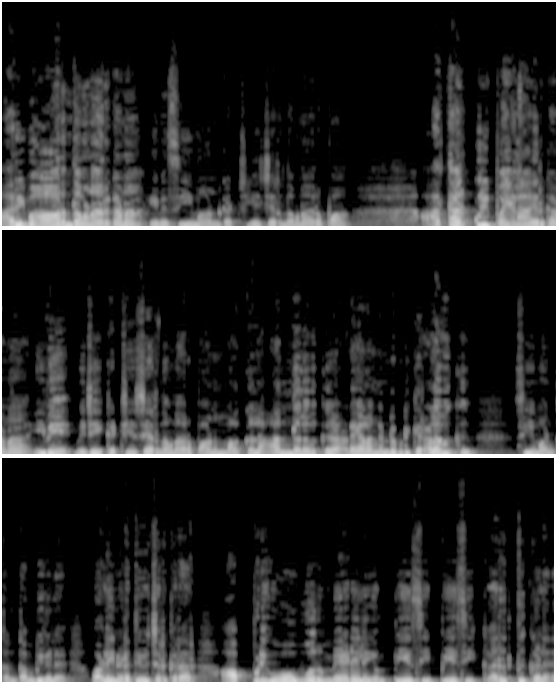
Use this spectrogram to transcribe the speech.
அறிவார்ந்தவனாக இருக்கானா? இவன் சீமான் கட்சியை சேர்ந்தவனாக இருப்பான். அ- தற்குறி பயலாக இருக்கானா? இவன் விஜய் கட்சியை சேர்ந்தவனாக இருப்பான்னு மக்கள் அந்த அளவுக்கு அடையாளம் கண்டுபிடிக்கிற அளவுக்கு சீமான் தன் தம்பிகளை வழி நடத்தி வச்சிருக்கிறார். அப்படி ஒவ்வொரு மேடையிலையும் பேசி பேசி கருத்துக்களை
